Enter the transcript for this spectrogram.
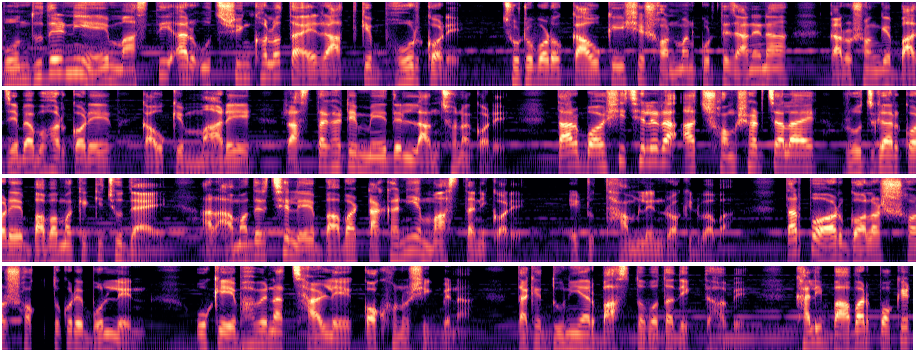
বন্ধুদের নিয়ে মাস্তি আর উচ্ছৃঙ্খলতায় রাতকে ভোর করে। ছোট বড় কাউকেই সে সম্মান করতে জানে না, কারও সঙ্গে বাজে ব্যবহার করে, কাউকে মারে, রাস্তাঘাটে মেয়েদের লাঞ্ছনা করে। তার বয়সী ছেলেরা আজ সংসার চালায়, রোজগার করে, বাবা মাকে কিছু দেয়, আর আমাদের ছেলে বাবার টাকা নিয়ে মাস্তানি করে। একটু থামলেন রকির বাবা। তারপর গলার স্বর শক্ত করে বললেন, ওকে এভাবে না ছাড়লে কখনো শিখবে না। তাকে দুনিয়ার বাস্তবতা দেখতে হবে। খালি বাবার পকেট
